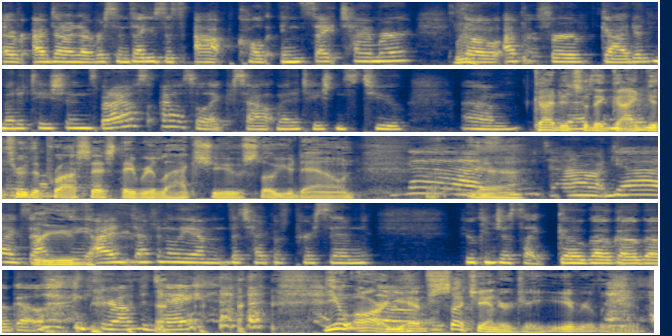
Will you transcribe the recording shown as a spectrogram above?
I've done it ever since. I use this app called Insight Timer. So mm. I prefer guided meditations, but I also I also like silent meditations too. Um, guided, so they guide you through the process. They relax you, slow you down. Yeah, uh, yeah. slow me down. Yeah, exactly. Breathe. I definitely am the type of person who can just like go, go, go, go, go throughout the day. you are. So you have such energy. You really do.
